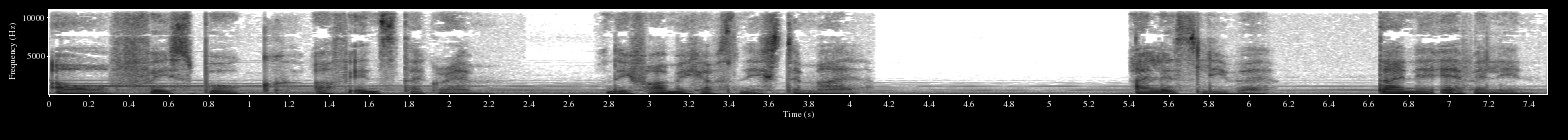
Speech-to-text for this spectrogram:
auf Facebook, auf Instagram und ich freue mich aufs nächste Mal. Alles Liebe, deine Evelyn.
